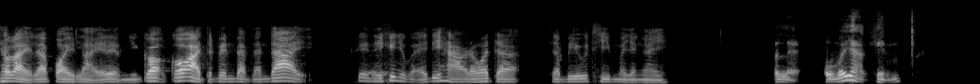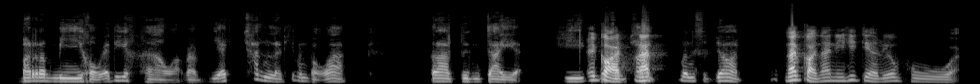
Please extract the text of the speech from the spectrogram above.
เท่าไหร่แล้วปล่อยไหลอะไรแบบนี้ก็ก็อาจจะเป็นแบบนั้นได้คืออันนี้เออขึ้นอยู่กับเอ็ดดี้ฮาวแล้วว่าจะจะบิวทีมมายังไงนั่นแหละ ผมว่าอยากเห็นบารมีของเอ็ดดี้ฮาวอะแบบมี action อะไรที่มันบอกว่า ตราตรึงใจอะมีไอ้ก่อนบทสัมภานัษดณ์มันสุดยอด นัดก่อนหน้านี้ที่เจอลิเวอร์พูลอะ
